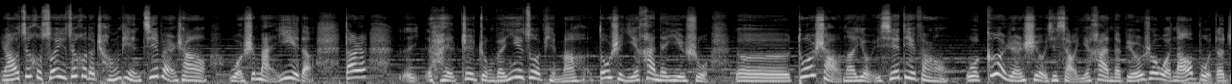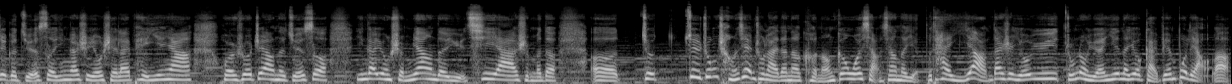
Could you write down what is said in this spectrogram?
然后最后，所以最后的成品基本上我是满意的。当然，呃，还这种文艺作品嘛，都是遗憾的艺术，呃，多少呢有一些。地方，我个人是有些小遗憾的，比如说我脑补的这个角色应该是由谁来配音呀，或者说这样的角色应该用什么样的语气呀什么的，呃，就最终呈现出来的呢，可能跟我想象的也不太一样，但是由于种种原因呢，又改变不了了，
